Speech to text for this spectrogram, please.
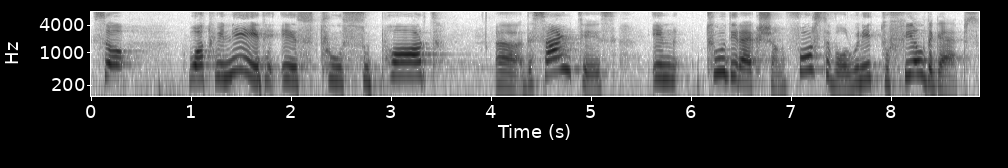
So what we need is to support uh, the scientists in two directions. First of all, we need to fill the gaps.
